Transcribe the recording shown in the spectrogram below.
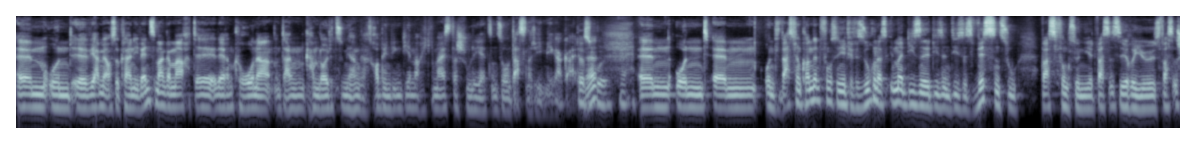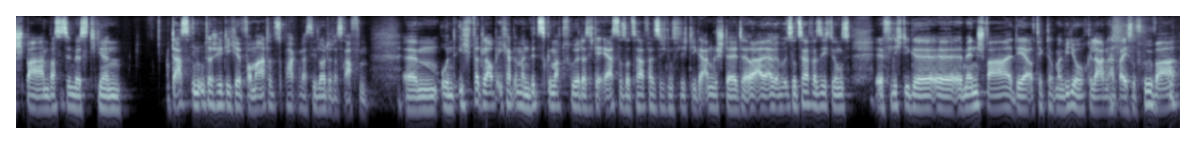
Ähm, und äh, wir haben ja auch so kleine Events mal gemacht äh, während Corona und dann kamen Leute zu mir und haben gesagt, Robin, wegen dir mache ich die Meisterschule jetzt und so und das ist natürlich mega geil. Das ist ne? cool. Ja. Ähm, und, ähm, und was für ein Content funktioniert, wir versuchen das immer diese, diese, dieses Wissen zu, was funktioniert, was ist seriös, was ist sparen, was ist investieren das in unterschiedliche Formate zu packen, dass die Leute das raffen. Ähm, und ich glaube, ich habe immer einen Witz gemacht früher, dass ich der erste sozialversicherungspflichtige Angestellte, äh, äh, sozialversicherungspflichtige äh, Mensch war, der auf TikTok mein Video hochgeladen hat, weil ich so früh war.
